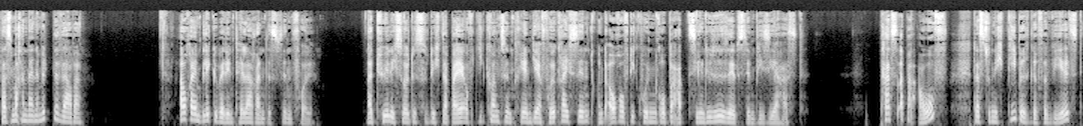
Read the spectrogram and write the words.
Was machen deine Mitbewerber? Auch ein Blick über den Tellerrand ist sinnvoll. Natürlich solltest du dich dabei auf die konzentrieren, die erfolgreich sind und auch auf die Kundengruppe abzielen, die du selbst im Visier hast. Pass aber auf, dass du nicht die Begriffe wählst,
